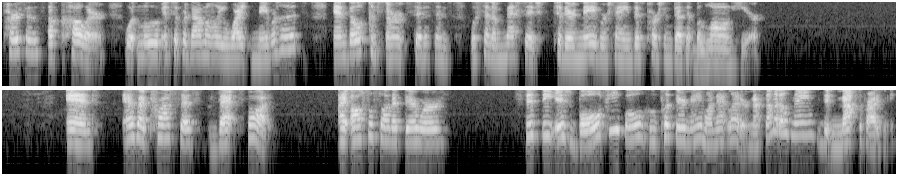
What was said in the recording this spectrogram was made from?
persons of color would move into predominantly white neighborhoods, and those concerned citizens would send a message to their neighbor saying, This person doesn't belong here. And as I processed that thought, I also saw that there were 50 ish bold people who put their name on that letter. Now, some of those names did not surprise me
